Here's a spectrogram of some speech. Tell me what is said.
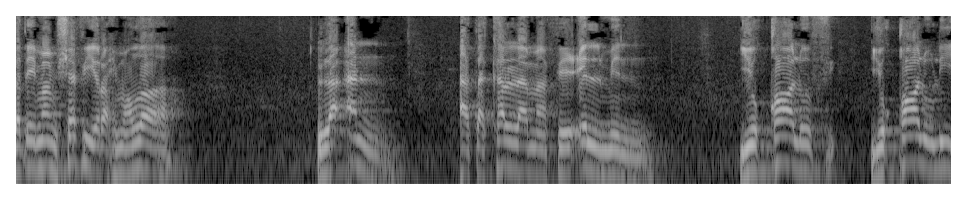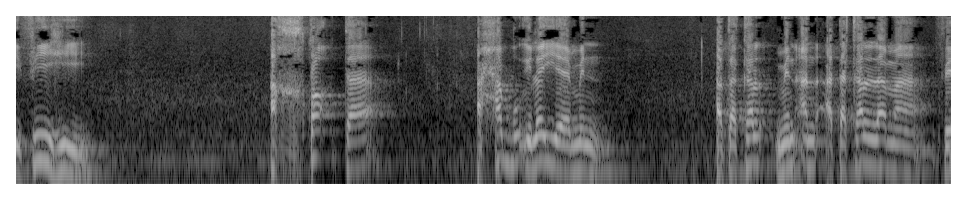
Kata Imam Syafi'i rahimahullah la an atakallama fi ilmin yuqalu fi, yuqalu li fihi akhta'ta ahabbu ilayya min atakal min an atakallama fi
